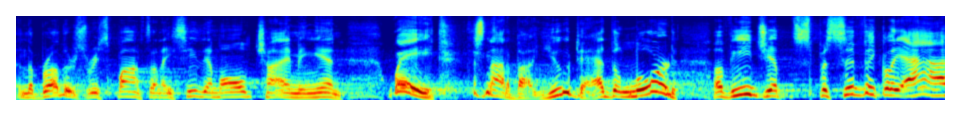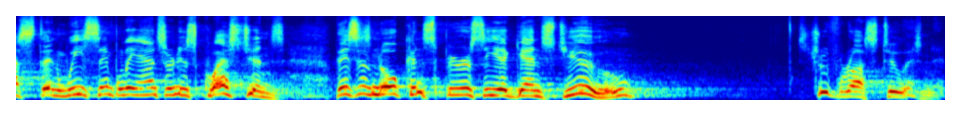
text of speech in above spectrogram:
And the brother's response, and I see them all chiming in wait, it's not about you, Dad. The Lord of Egypt specifically asked, and we simply answered his questions. This is no conspiracy against you. It's true for us too, isn't it?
